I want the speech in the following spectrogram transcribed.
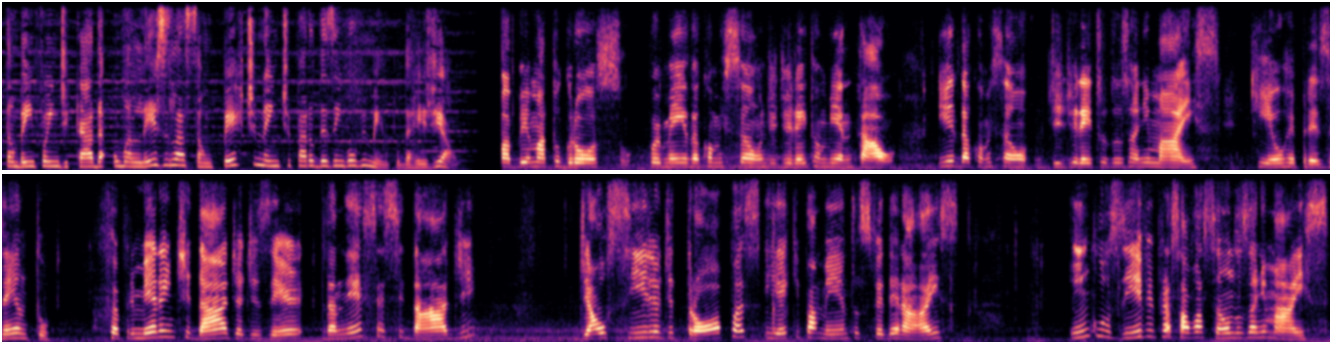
também foi indicada uma legislação pertinente para o desenvolvimento da região. O AB Mato Grosso, por meio da Comissão de Direito Ambiental e da Comissão de Direito dos Animais, que eu represento, foi a primeira entidade a dizer da necessidade de auxílio de tropas e equipamentos federais, inclusive para a salvação dos animais.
